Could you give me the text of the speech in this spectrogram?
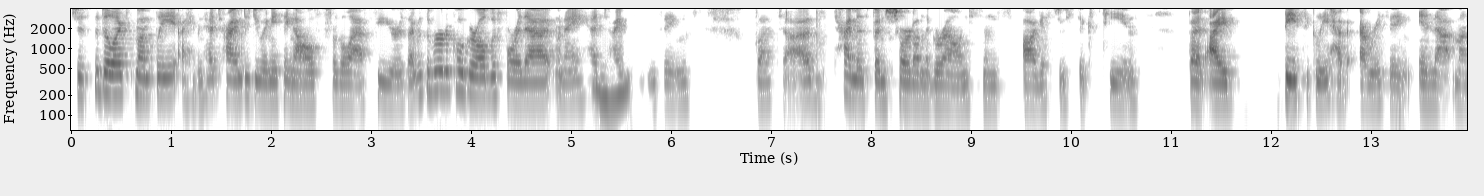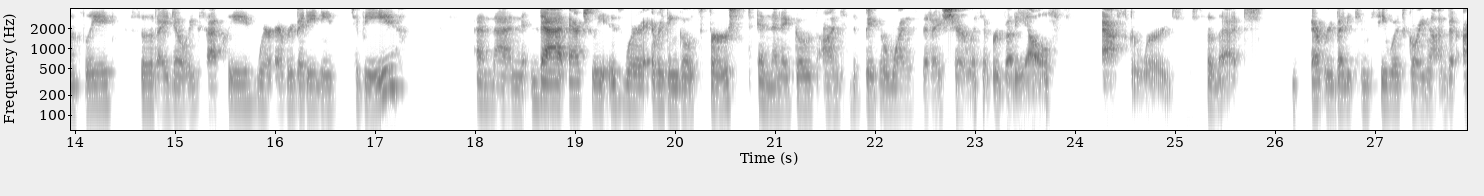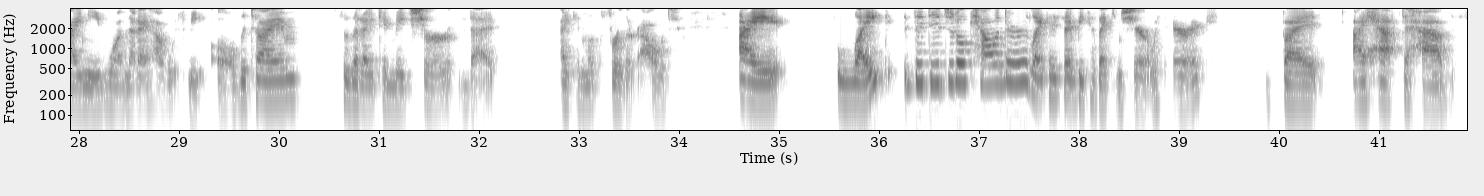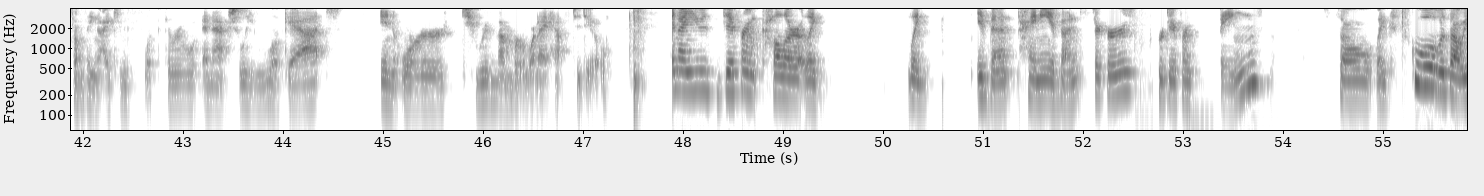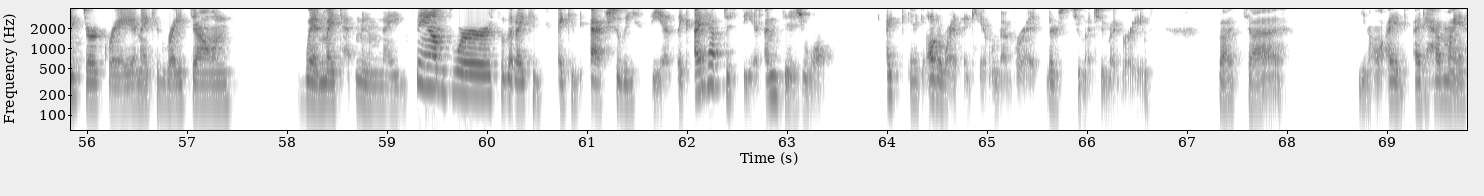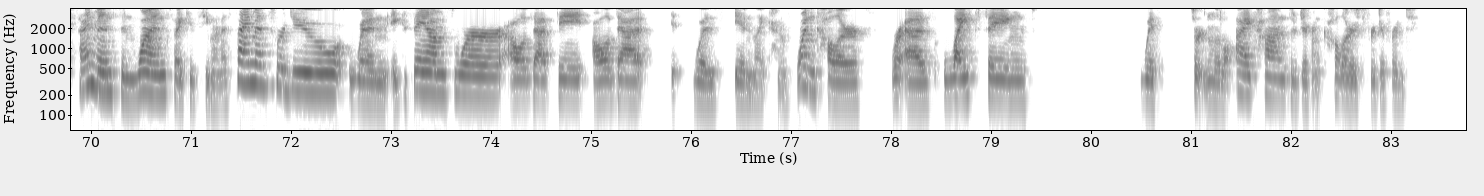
just the deluxe monthly. I haven't had time to do anything else for the last few years. I was a vertical girl before that when I had mm-hmm. time to do things, but uh, time has been short on the ground since August of 16. But I basically have everything in that monthly so that I know exactly where everybody needs to be and then that actually is where everything goes first and then it goes on to the bigger ones that i share with everybody else afterwards so that everybody can see what's going on but i need one that i have with me all the time so that i can make sure that i can look further out. I like the digital calendar like i said because i can share it with eric but i have to have something i can flip through and actually look at in order to remember what i have to do and I use different color like like event tiny event stickers for different things. So like school was always dark gray, and I could write down when my t- when my exams were so that I could I could actually see it. Like I have to see it. I'm visual. I like otherwise I can't remember it. There's too much in my brain. But uh, you know, I'd, I'd have my assignments in one so I could see when assignments were due, when exams were, all of that thing, all of that was in like kind of one color, whereas life things with certain little icons or different colors for different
